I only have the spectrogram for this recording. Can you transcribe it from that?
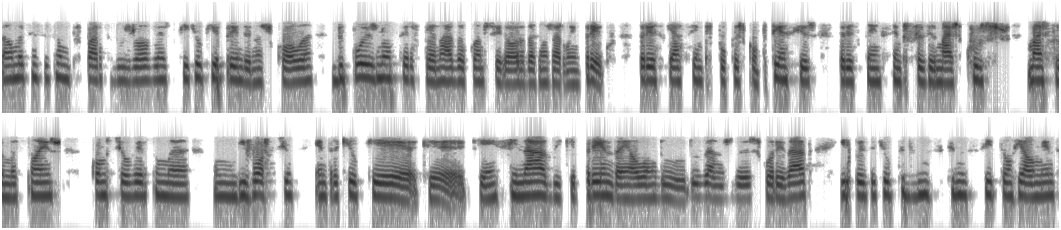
há uma sensação por parte dos jovens de que aquilo que aprendem na escola depois não serve para nada quando chega a hora de arranjar um emprego. Parece que há sempre poucas competências, parece que têm que sempre fazer mais cursos, mais formações, como se houvesse uma, um divórcio entre aquilo que é, que é, que, é, ensinado e que aprendem ao longo do, dos anos de escolaridade e depois aquilo que, que, necessitam realmente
